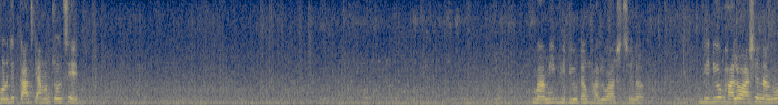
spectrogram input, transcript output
মনোজিৎ, কাজ কেমন চলছে? মামি, ভিডিওটা ভালো আসছে না। ভিডিও ভালো আসে না গো।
